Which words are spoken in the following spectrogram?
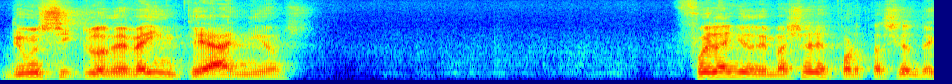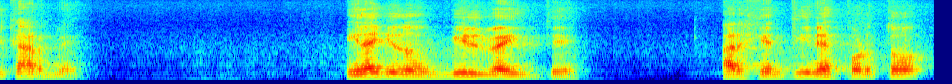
de un ciclo de 20 años, fue el año de mayor exportación de carne. El año 2020, Argentina exportó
